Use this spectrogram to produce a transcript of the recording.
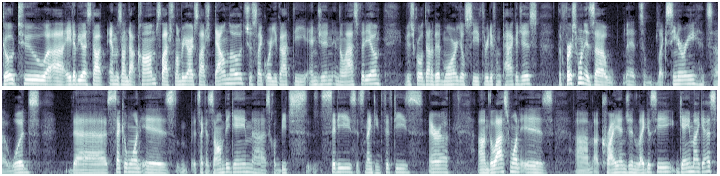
go to uh, aws.amazon.com slash lumberyard slash downloads, just like where you got the engine in the last video. If you scroll down a bit more, you'll see three different packages. The first one is uh, it's like scenery, it's uh, woods. The second one is it's like a zombie game. Uh, it's called Beach Cities. It's 1950s era. Um, the last one is um, a CryEngine Legacy game, I guess.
